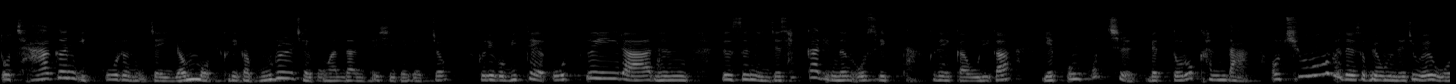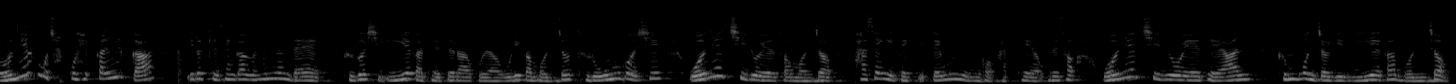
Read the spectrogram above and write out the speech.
또 작은 입구는 이제 연못 그러니까 물을 제공한다는 뜻이 되겠죠. 그리고 밑에 옷의라는 뜻은 이제 색깔 있는 옷을 입다. 그러니까 우리가 예쁜 꽃을 맺도록 한다. 어, 치유농업에 대해서 배우면 되지 왜 원예하고 자꾸 헷갈릴까? 이렇게 생각을 했는데 그것이 이해가 되더라고요. 우리가 먼저 들어온 것이 원예 치료에서 먼저 파생이 됐기 때문인 것 같아요. 그래서 원예 치료에 대한 근본적인 이해가 먼저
